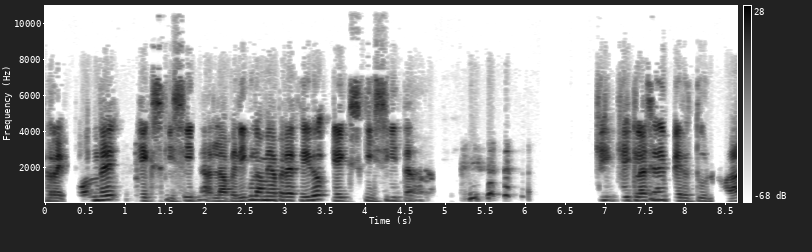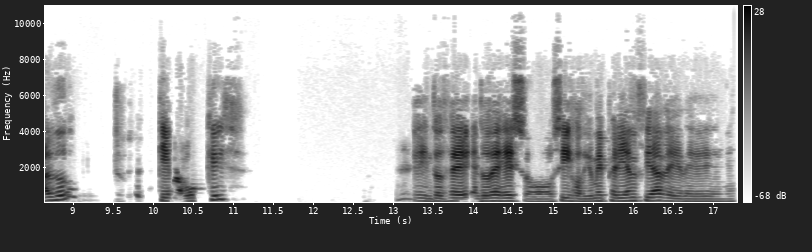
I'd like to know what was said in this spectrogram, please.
responde exquisita? La película me ha parecido exquisita. ¿Qué, qué clase de perturbado? ¿Quemabosques? Entonces, entonces eso, sí, jodió mi experiencia de, de-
